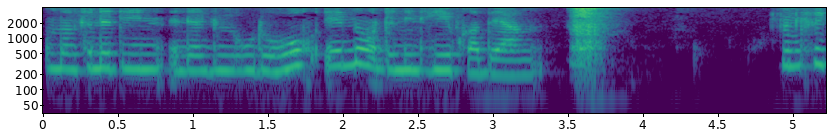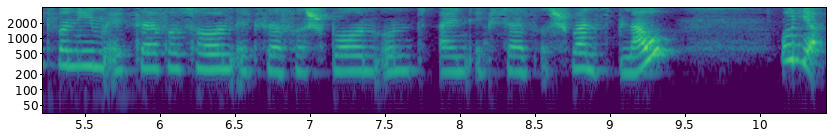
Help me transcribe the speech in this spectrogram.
Und man findet ihn in der Gerudo Hochebene und in den Hebra-Bergen. Man kriegt von ihm Exalfos Horn, Exalfos Sporn und ein Exalfos Schwanz blau. Und ja,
